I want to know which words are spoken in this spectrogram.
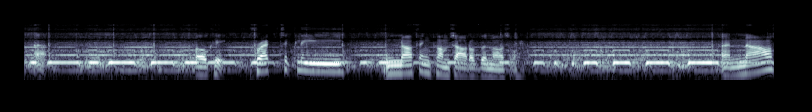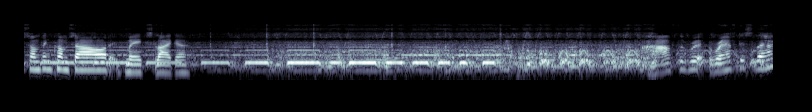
Uh, okay, practically nothing comes out of the nozzle. And now something comes out, it makes like a half the raft is there.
